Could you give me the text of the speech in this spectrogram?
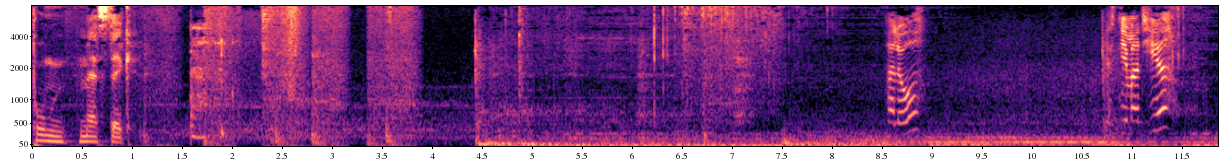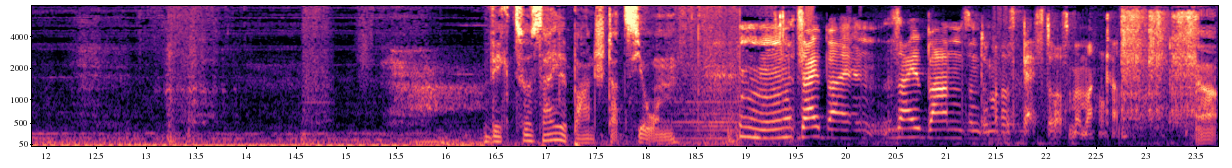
Boom Mastic. Weg zur Seilbahnstation. Seilbahn, Seilbahnen sind immer das Beste, was man machen kann. Ja.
